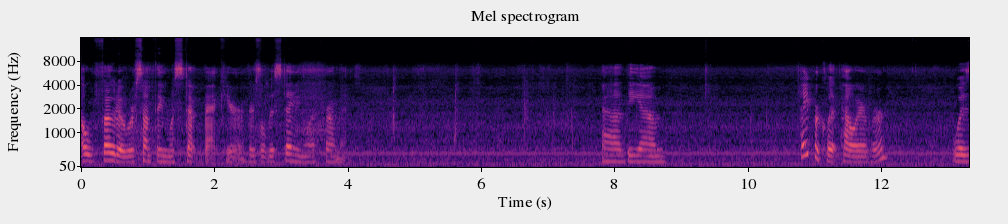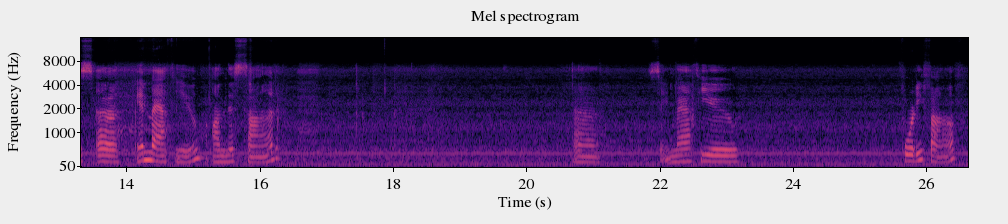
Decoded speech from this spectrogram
old photo or something was stuck back here. There's a little staining left from it. Uh, the um, paperclip, however, was uh, in Matthew on this side. Uh, see, Matthew 45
